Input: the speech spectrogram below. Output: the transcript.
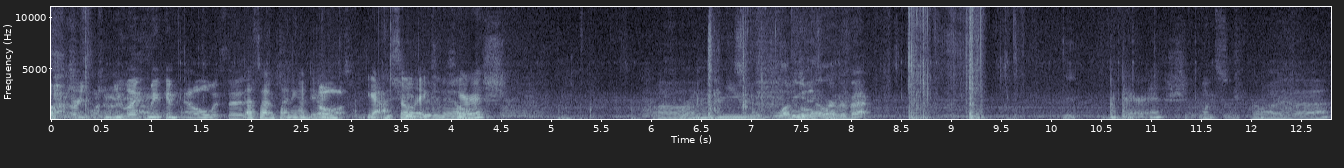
Are you, can you like make an L with it? That's what I'm planning on doing. Oh, awesome. Yeah, The so like of an here-ish. Uh, can you Bloody a little L? further back? There-ish. Let's try that.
